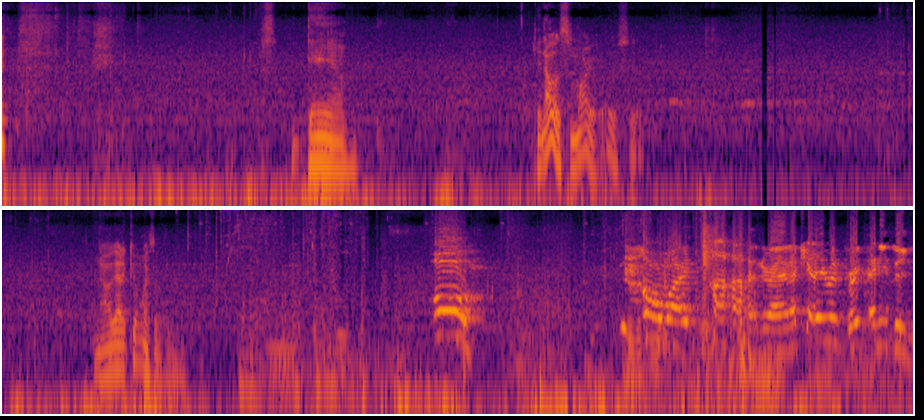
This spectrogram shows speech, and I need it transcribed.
Damn. And that was Mario. Oh shit. Now I gotta kill myself. again. Oh! Oh my god, man. I can't even break anything.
